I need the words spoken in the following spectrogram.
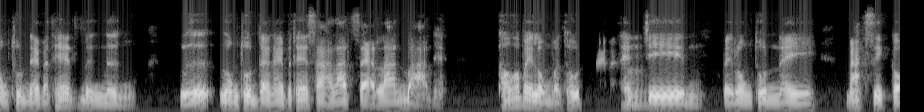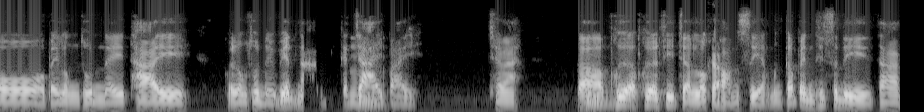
ลงทุนในประเทศหนึ่งหนึ่งหรือลงทุนแต่ในประเทศสหรัฐแสนล้านบาทเนี่ยเขาก็ไปลงทุนในประเทศจีน ไปลงทุนในเม็กซิโก ไปลงทุนในไทย ไปลงทุนในเวียดนามกระจายไป ใช่ไหมก็เพื่อเพื่อที่จะลดความเสี่ยง มันก็เป็นทฤษฎีทาง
